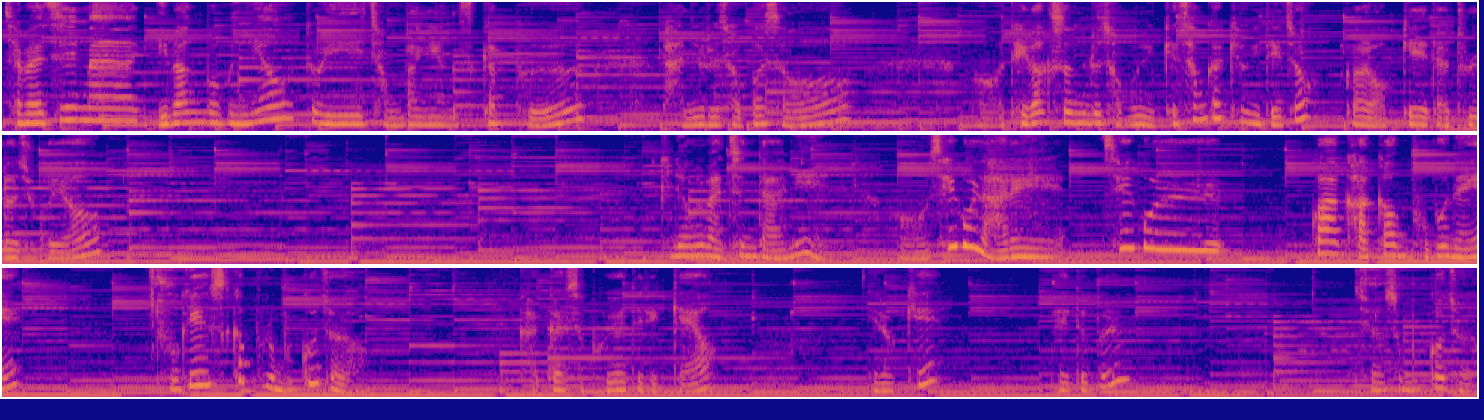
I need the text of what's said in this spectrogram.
자 마지막 이 방법은요 또 이 정방향 스카프 반으로 접어서 어, 대각선으로 접으면 이렇게 삼각형이 되죠? 그걸 어깨에다 둘러주고요. 균형을 맞춘 다음에 어, 쇄골 아래 쇄골과 가까운 부분에 두 개의 스카프를 묶어줘요. 가까이서 보여드릴게요. 이렇게 매듭을 지어서 묶어줘요.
